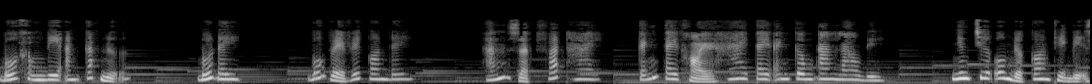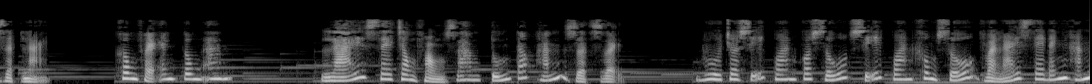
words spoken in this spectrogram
bố không đi ăn cắp nữa. Bố đây, bố về với con đây. Hắn giật phát hai, cánh tay khỏi hai tay anh công an lao đi nhưng chưa ôm được con thì bị giật lại. Không phải anh công an. Lái xe trong phòng giam túm tóc hắn giật dậy. Vua cho sĩ quan có số, sĩ quan không số và lái xe đánh hắn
